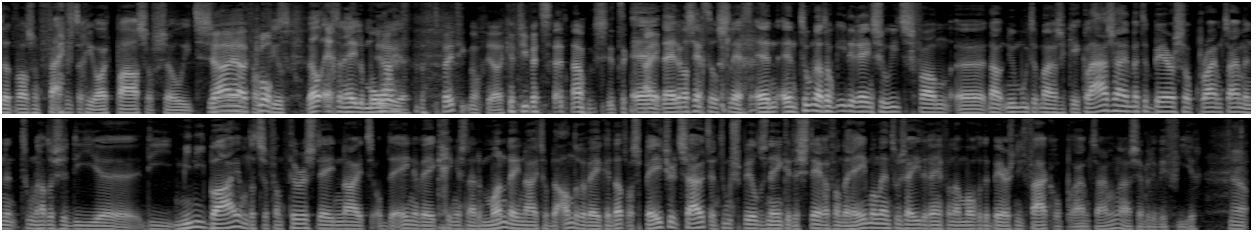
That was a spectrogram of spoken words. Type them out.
dat was een 50-yard pass of zoiets. Ja, eh, ja, van klopt. Wel echt een hele mooie. Ja, dat weet ik nog. Ja. Ik heb die wedstrijd namelijk zitten Eh, kijken. nee, dat was echt heel slecht. En, en toen had ook iedereen zoiets van... eh, nou, nu moet het maar eens een keer klaar zijn met de Bears op primetime. En, eh, toen hadden ze die, eh, die mini-buy. Omdat ze van Thursday night op de ene week gingen ze naar de Monday night op de andere week. En dat was Patriots uit. En toen speelden ze in één keer de sterren van de hemel. En toen zei iedereen van... nou mogen de Bears niet vaker op primetime. Nou, ze hebben er weer vier. Ja.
